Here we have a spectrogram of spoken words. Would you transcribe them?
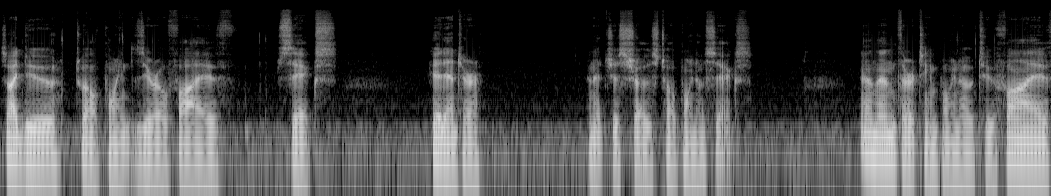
So I do 12.056, hit enter, and it just shows 12.06. And then 13.025,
